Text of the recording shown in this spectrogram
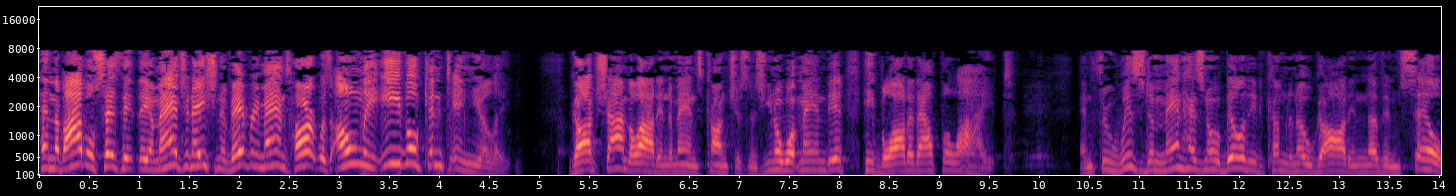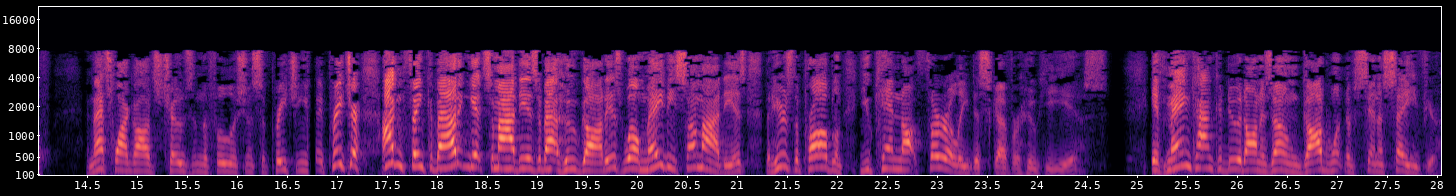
and the Bible says that the imagination of every man's heart was only evil continually. God shined a light into man's consciousness. You know what man did? He blotted out the light. And through wisdom, man has no ability to come to know God in and of himself. And that's why God's chosen the foolishness of preaching. You say, preacher, I can think about it and get some ideas about who God is. Well, maybe some ideas, but here's the problem. You cannot thoroughly discover who He is. If mankind could do it on his own, God wouldn't have sent a Savior.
